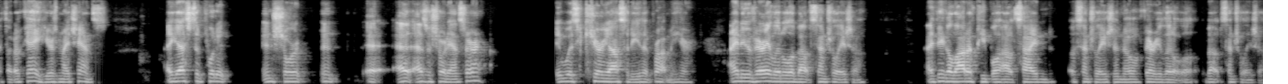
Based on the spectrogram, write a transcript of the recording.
I thought, okay, here's my chance. I guess to put it in short, in, as a short answer, it was curiosity that brought me here. I knew very little about Central Asia. I think a lot of people outside of Central Asia know very little about Central Asia.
